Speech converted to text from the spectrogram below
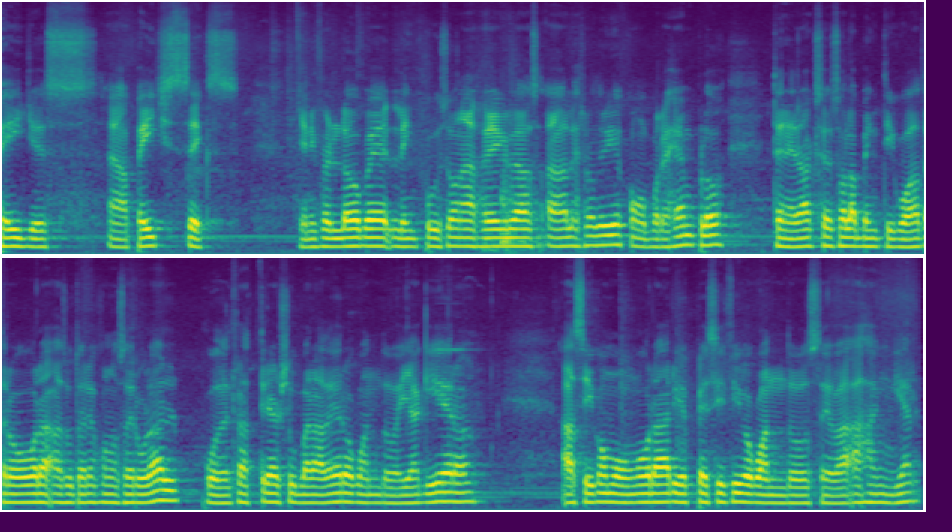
Pages a Page 6. Jennifer López le impuso unas reglas a Alex Rodríguez, como por ejemplo tener acceso a las 24 horas a su teléfono celular, poder rastrear su paradero cuando ella quiera, así como un horario específico cuando se va a janguear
